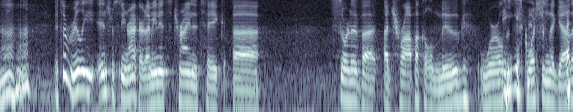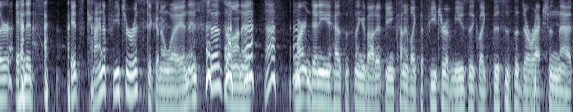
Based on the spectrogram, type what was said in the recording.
Uh huh. It's a really interesting record. I mean, it's trying to take uh, sort of a, a tropical Moog world and squish them together, and it's it's kind of futuristic in a way. And it says on it, Martin Denny has this thing about it being kind of like the future of music. Like this is the direction that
